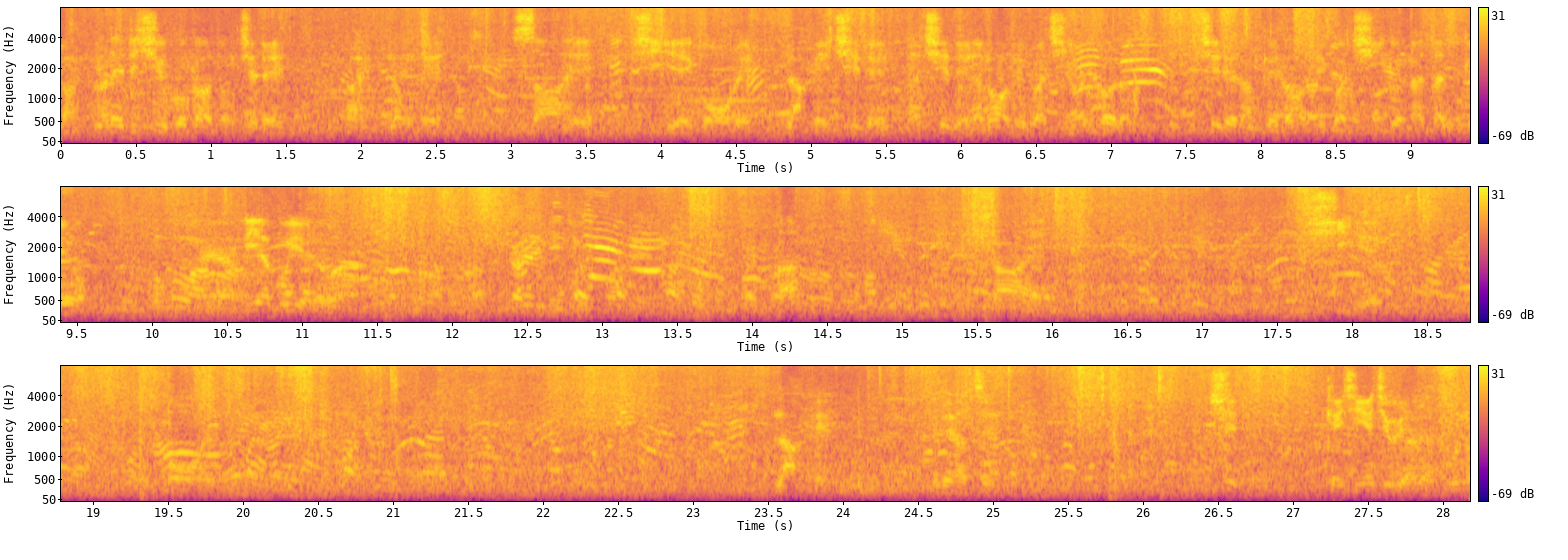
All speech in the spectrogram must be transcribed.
来，安尼你手无够动，一个，来，两个、三个、四个、五个、六个、七个，来七个，咱拢可以买七个好了。七个人家拢可以买七个，来，再一个。你还几个了？啊？三个、四个、五个、六个，这个要子。七，开钱的酒员了，分了，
